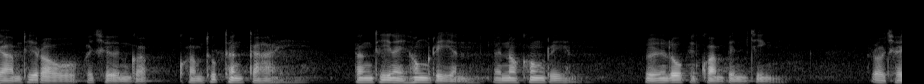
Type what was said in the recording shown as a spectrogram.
ยามที่เราเผชิญกับความทุกข์ทางกาย ทั้งที่ในห้องเรียนและนอกห้องเรียน หรือในโลกแห่งความเป็นจริง เราใช้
